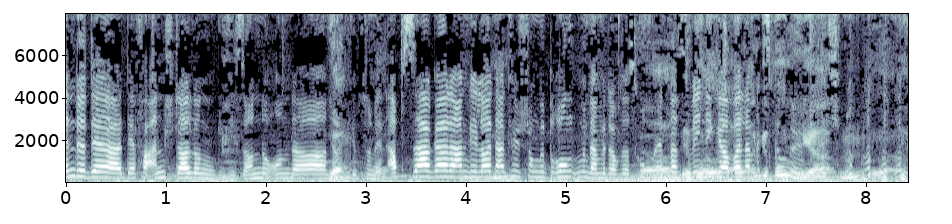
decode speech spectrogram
Ende der, der Veranstaltung geht die Sonne unter, dann Ja. gibt es schon den Absager, da haben die Leute natürlich schon getrunken, dann wird auch das Hupen etwas der wurde weniger, weil damit es ja. gemütlich. Mhm. Ja, ja.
